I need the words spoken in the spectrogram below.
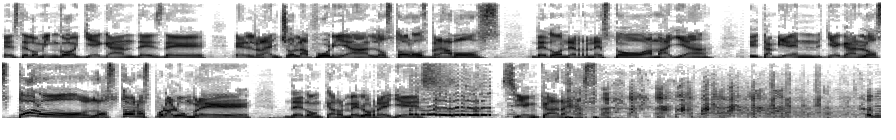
Este domingo llegan desde el rancho La Furia, los toros bravos de don Ernesto Amaya. Y también llegan los toros, los toros pura lumbre de don Carmelo Reyes. Cien caras. Don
